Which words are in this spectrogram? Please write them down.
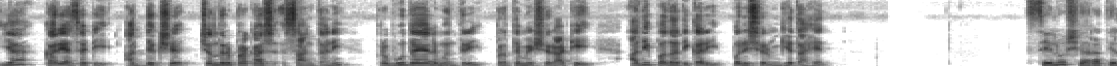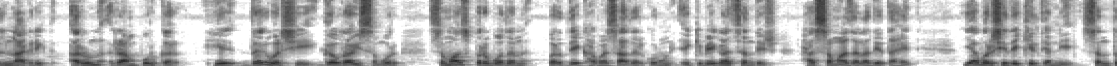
या कार्यासाठी अध्यक्ष चंद्रप्रकाश सांगतानी प्रभुदयाल मंत्री प्रथमेश राठी आदी पदाधिकारी परिश्रम घेत आहेत. सेलू शहरातील नागरिक अरुण रामपूरकर हे दरवर्षी गौराईसमोर समाज प्रबोधन पर देखावा सादर करून एक वेगळा संदेश हा समाजाला देत आहेत. यावर्षी देखील त्यांनी संत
